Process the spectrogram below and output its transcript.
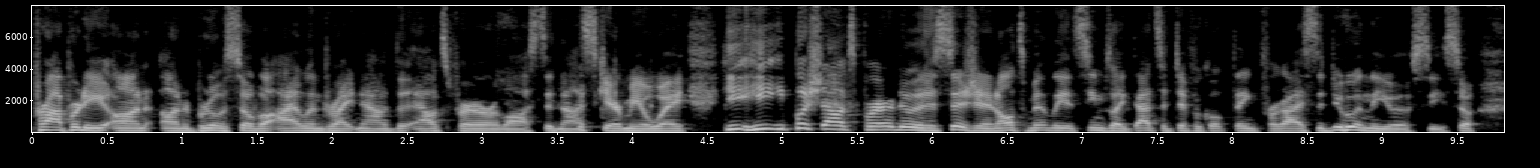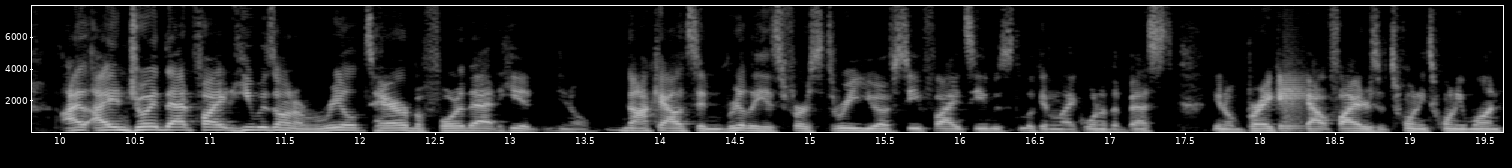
property on on Bruno Silva Island right now. The Alex Pereira loss did not scare me away. He, he pushed Alex Pereira to a decision, and ultimately, it seems like that's a difficult thing for guys to do in the UFC. So I, I enjoyed that fight. He was on a real tear before that. He had, you know, knockouts in really his first three UFC fights. He was looking like one of the best, you know, breakout fighters of 2021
